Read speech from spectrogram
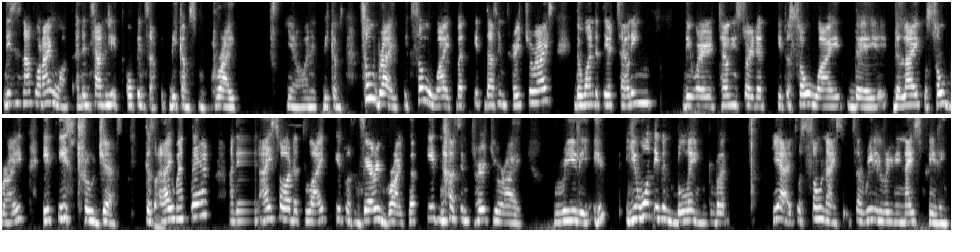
This is not what i want. And then suddenly it opens up. It becomes bright you know and it becomes so bright. It's so white but it doesn't hurt your eyes. The one that they're telling they were telling story that it was so white the the light was so bright it is true jeff. Because hmm. i went there and then i saw that light it was very bright but it doesn't hurt your eye really. It, you won't even blink but yeah it was so nice. It's a really really nice feeling.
